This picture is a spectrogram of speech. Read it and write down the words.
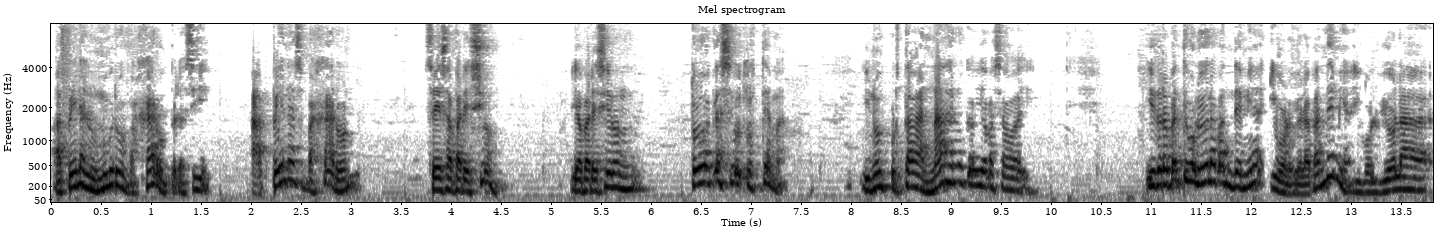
apenas los números bajaron, pero así, apenas bajaron, se desapareció. Y aparecieron toda clase de otros temas. Y no importaba nada lo que había pasado ahí. Y de repente volvió la pandemia y volvió la pandemia y volvió la,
